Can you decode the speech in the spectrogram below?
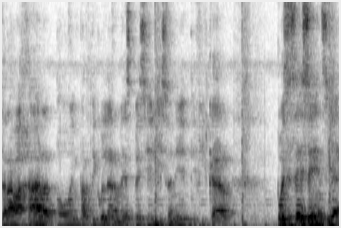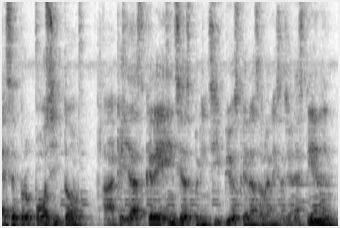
trabajar o en particular me especializo en identificar pues esa esencia, ese propósito, aquellas creencias, principios que las organizaciones tienen,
